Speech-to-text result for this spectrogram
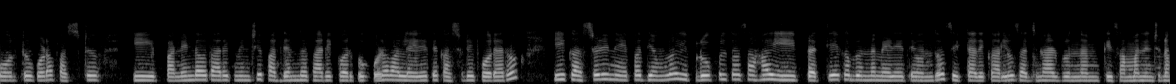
కోరుతూ కూడా ఫస్ట్ ఈ పన్నెండవ తారీఖు నుంచి పద్దెనిమిదవ తారీఖు వరకు కూడా వాళ్ళు ఏదైతే కస్టడీ కోరారో ఈ కస్టడీ నేపథ్యంలో ఈ ప్రూఫ్లతో సహా ఈ ప్రత్యేక బృందం ఏదైతే ఉందో సిట్ అధికారులు సజ్జనార్ బృందంకి సంబంధించిన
